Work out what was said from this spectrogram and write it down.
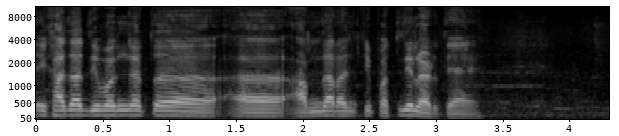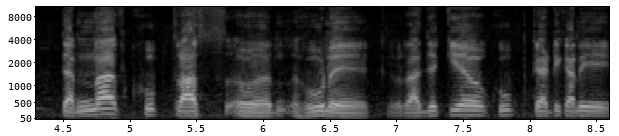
एखादा दिवंगत आमदारांची पत्नी लढते आहे. त्यांना खूप त्रास होऊ नये. राजकीय खूप त्या ठिकाणी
